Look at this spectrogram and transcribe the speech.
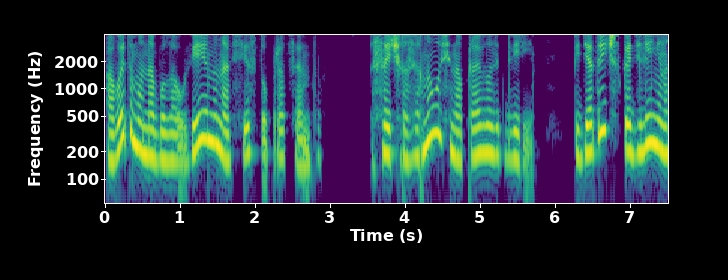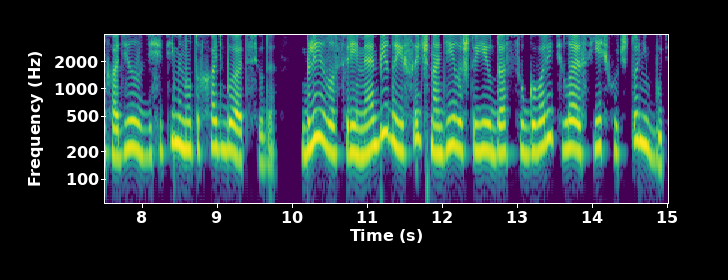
а в этом она была уверена на все сто процентов. Сейдж развернулась и направилась к двери. Педиатрическое отделение находилось в десяти минутах ходьбы отсюда. Близилось время обеда, и Сейдж надеялась, что ей удастся уговорить Лая съесть хоть что-нибудь,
